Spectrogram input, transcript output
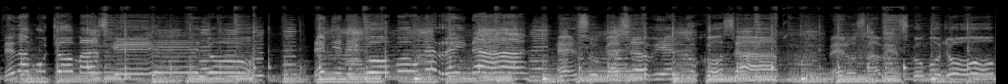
te da mucho más que yo. Te tiene como una reina en su casa bien lujosa. Pero sabes como yo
